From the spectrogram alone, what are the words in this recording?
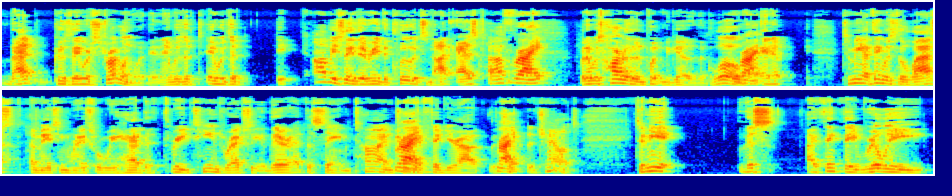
that because they were struggling with it. And it was a, it was a, it, obviously they read the clue. It's not as tough, Right. but it was harder than putting together the globe. Right. And it, to me, I think it was the last Amazing Race where we had the three teams were actually there at the same time trying to figure out the, Right. the challenge. To me, this I think they really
